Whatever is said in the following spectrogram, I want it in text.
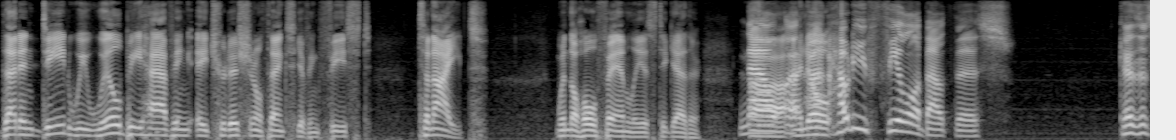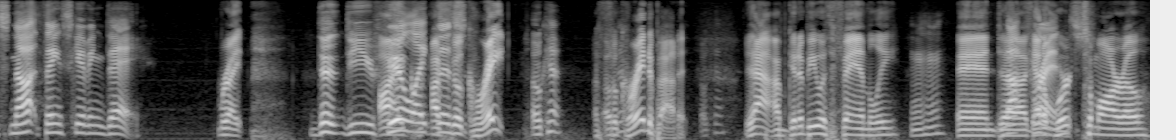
that indeed we will be having a traditional Thanksgiving feast tonight when the whole family is together. Now, Uh, uh, I know- how do you feel about this? Because it's not Thanksgiving Day. Right. Do, do you feel agree- like I this? feel great. Okay. I feel Okay. great about it. Okay. Yeah, I'm gonna be with family Mm-hmm. and uh, got to work tomorrow.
